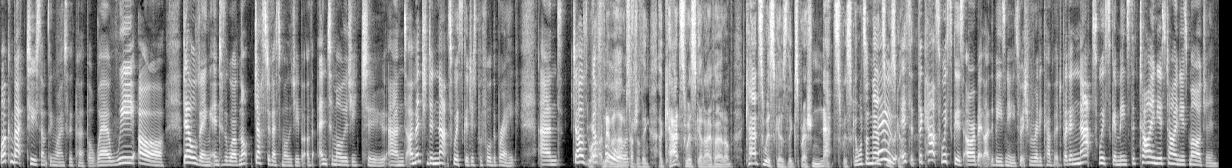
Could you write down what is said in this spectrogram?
Welcome back to Something Rhymes with Purple, where we are delving into the world not just of etymology, but of entomology too. And I mentioned a gnat's whisker just before the break. And Giles Well, I've never heard of such a thing. A cat's whisker I've heard of. Cat's whiskers, the expression gnat's whisker. What's a gnat's no, whisker? it's the cat's whiskers are a bit like the bee's knees, which we've already covered. But a gnat's whisker means the tiniest, tiniest margin,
